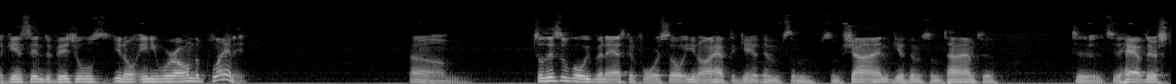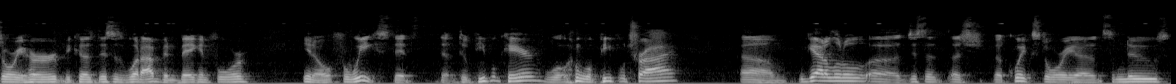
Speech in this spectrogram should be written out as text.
against individuals, you know, anywhere on the planet. Um, so this is what we've been asking for. So, you know, I have to give them some, some shine, give them some time to, to, to have their story heard because this is what I've been begging for, you know, for weeks that, that do people care? Will, will people try? Um, we got a little, uh, just a, a, a quick story, uh, some news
